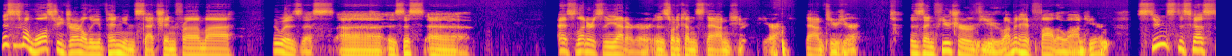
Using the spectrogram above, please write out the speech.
This is from Wall Street Journal, the opinion section from uh, who is this? Uh, is this uh, as letters to the editor is what it comes down here, down to here. This is in future review. I'm going to hit follow on here. Students discuss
